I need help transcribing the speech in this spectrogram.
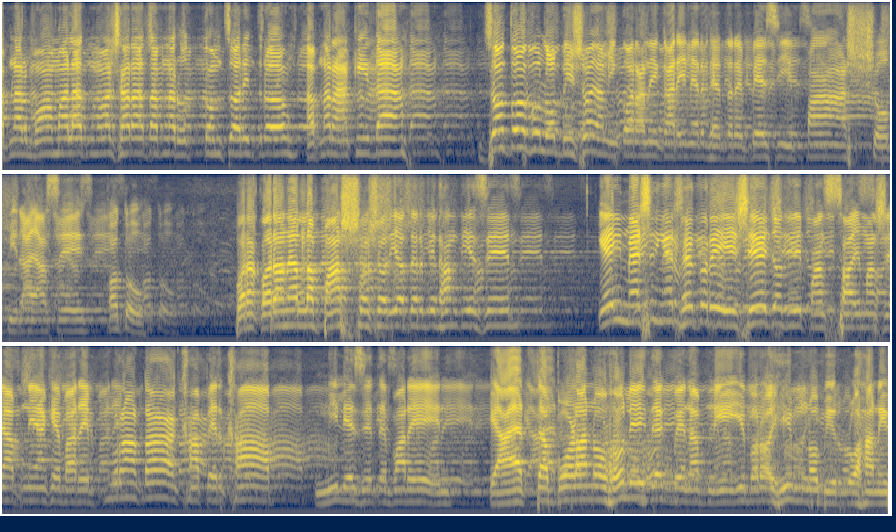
আপনার মহামালাত, মহাসারাত, আপনার উত্তম চরিত্র, আপনার আকিদা, যতগুলো বিষয় আমি কোরআনে কারিমের ভেতরে পেয়েছি, পাঁচশো পিরায় আছে। কত? পরা কোরআনে আল্লাহ পাঁচশো শরীয়তের বিধান দিয়েছেন। এই মেশিং এর ভেতরে এসে যদি পাঁচ ছয় মাসে আপনি একেবারে পুরাটা খাপের খাপ মিলে যেতে পারেন আয়াতটা পড়ানো হলেই দেখবেন আপনি ইব্রাহিম নবীর রোহানি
